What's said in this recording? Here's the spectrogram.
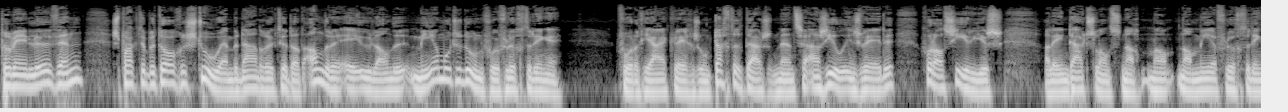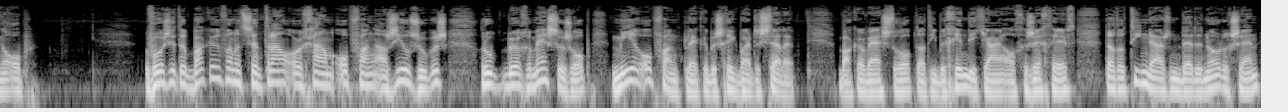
Premier Leuven sprak de betogers toe en benadrukte dat andere EU-landen meer moeten doen voor vluchtelingen. Vorig jaar kregen zo'n 80.000 mensen asiel in Zweden, vooral Syriërs. Alleen Duitsland nam, meer vluchtelingen op. Voorzitter Bakker van het Centraal Orgaan Opvang Asielzoekers roept burgemeesters op meer opvangplekken beschikbaar te stellen. Bakker wijst erop dat hij begin dit jaar al gezegd heeft dat er 10.000 bedden nodig zijn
